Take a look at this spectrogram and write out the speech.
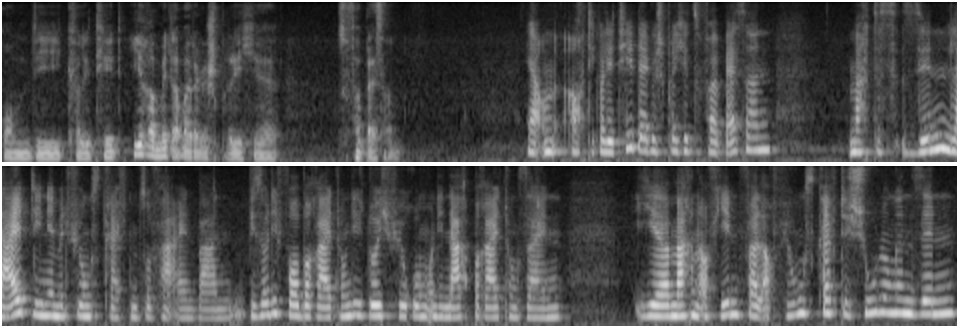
um die Qualität ihrer Mitarbeitergespräche zu verbessern? Ja, um auch die Qualität der Gespräche zu verbessern, macht es Sinn, Leitlinien mit Führungskräften zu vereinbaren. Wie soll die Vorbereitung, die Durchführung und die Nachbereitung sein? Hier machen auf jeden Fall auch Führungskräfte Schulungen Sinn,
